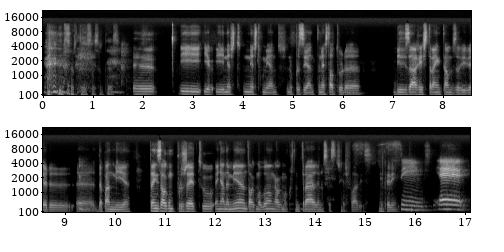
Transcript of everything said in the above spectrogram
com certeza, certeza. Uh, e, e, e, neste, neste momento, no presente, nesta altura bizarro e estranho que estamos a viver uh, da pandemia. Tens algum projeto em andamento, alguma longa, alguma curta-metragem? Não sei se queres falar disso um bocadinho. Sim, é,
